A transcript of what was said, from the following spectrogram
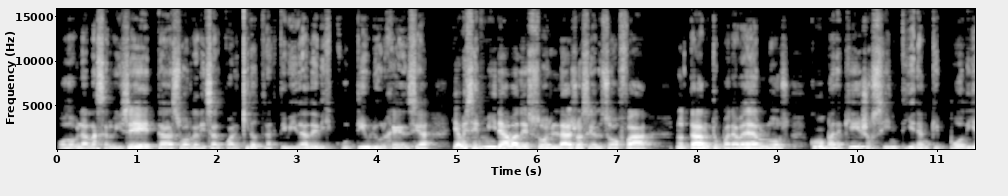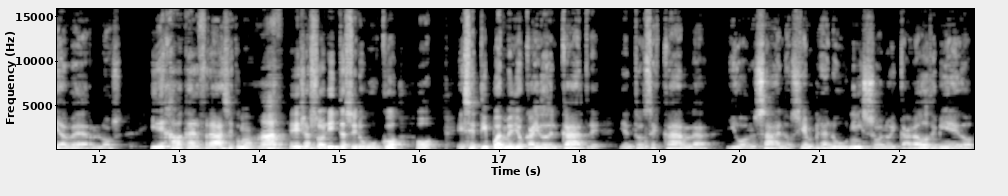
o doblar las servilletas, o realizar cualquier otra actividad de discutible urgencia, y a veces miraba de soslayo hacia el sofá, no tanto para verlos, como para que ellos sintieran que podía verlos, y dejaba caer frases como, ah, ella solita se lo buscó, o ese tipo es medio caído del catre, entonces Carla y Gonzalo, siempre al unísono y cagados de miedo,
